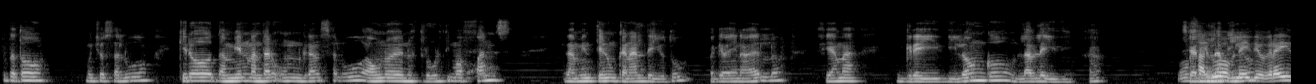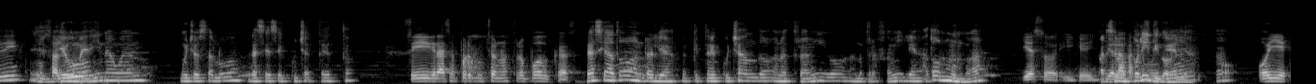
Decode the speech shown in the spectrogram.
puta, todo, muchos saludos. Quiero también mandar un gran saludo a uno de nuestros últimos fans, También tiene un canal de YouTube para que vayan a verlo. Se llama Longo La Blady. ¿ah? Un saludo, Blady O'Grady. Un saludo. Diego Medina, weón. Muchos saludos. Gracias si escuchaste esto. Sí, gracias por escuchar nuestro podcast. Gracias a todos, en realidad, los que estén escuchando, a nuestros amigos, a nuestra familia, a todo el mundo. ¿ah? Y eso, y que Parecemos políticos ¿ah? Oye,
